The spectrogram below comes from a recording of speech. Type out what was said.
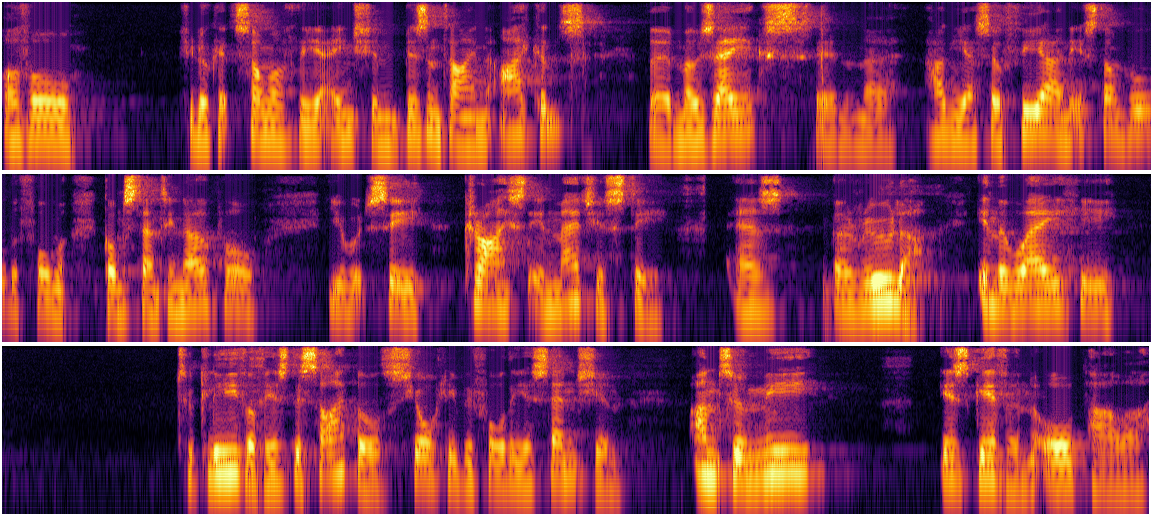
of all. If you look at some of the ancient Byzantine icons, the mosaics in uh, Hagia Sophia in Istanbul, the former Constantinople, you would see Christ in majesty as a ruler in the way he took leave of his disciples shortly before the ascension. Unto me is given all power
